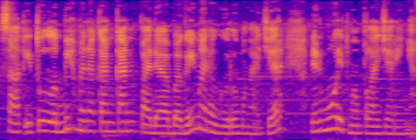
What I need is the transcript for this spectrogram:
saat itu lebih menekankan pada bagaimana guru mengajar dan murid mempelajarinya.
